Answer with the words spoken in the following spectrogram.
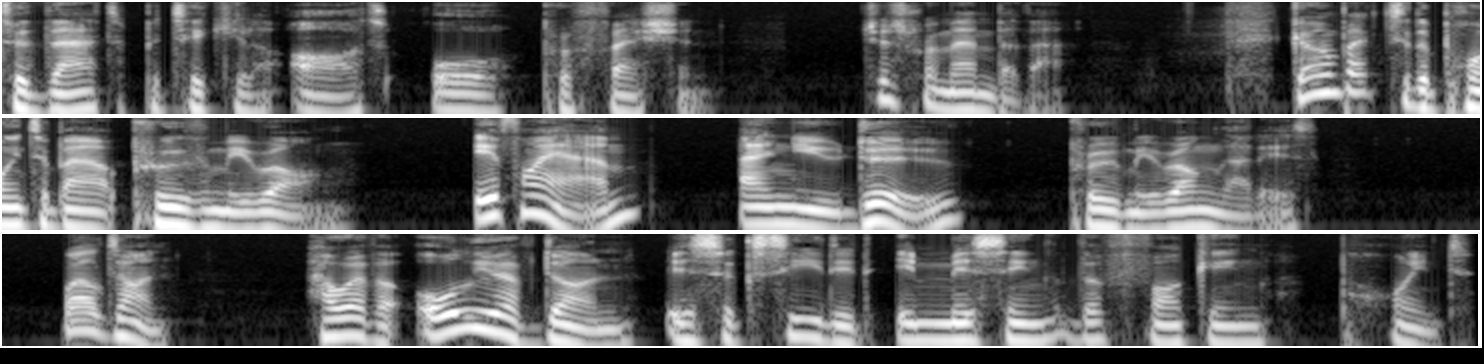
to that particular art or profession. Just remember that. Going back to the point about proving me wrong, if I am, and you do, prove me wrong, that is, well done. However, all you have done is succeeded in missing the fucking point.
